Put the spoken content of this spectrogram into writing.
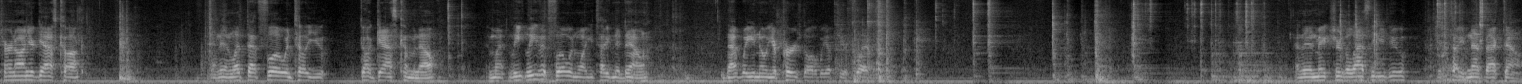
Turn on your gas cock and then let that flow until you got gas coming out and leave it flowing while you tighten it down. That way you know you're purged all the way up to your flex. And then make sure the last thing you do is tighten that back down.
